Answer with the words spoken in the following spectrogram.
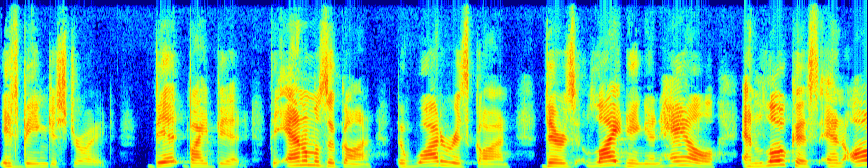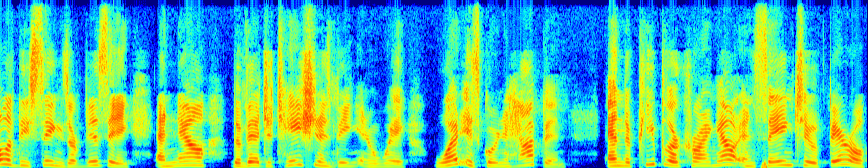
is being destroyed bit by bit. The animals are gone, the water is gone. There's lightning and hail and locusts, and all of these things are visiting. And now the vegetation is being in a way. What is going to happen? And the people are crying out and saying to Pharaoh,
